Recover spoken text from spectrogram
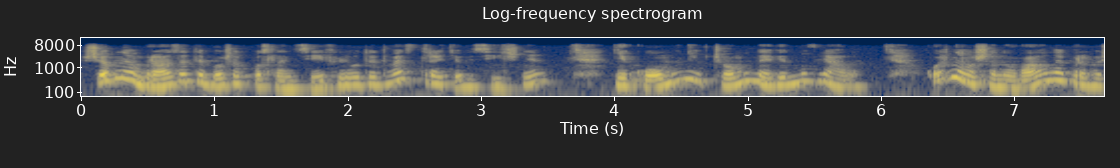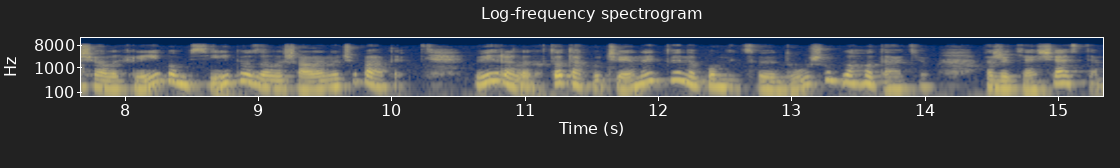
Щоб не образити Божих посланців, люди 23 січня нікому ні в чому не відмовляли. Кожного шанували, пригощали хлібом, сіллю, залишали ночувати. Вірили, хто так учинить, той наповнить свою душу благодаттю, а життя щастям.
